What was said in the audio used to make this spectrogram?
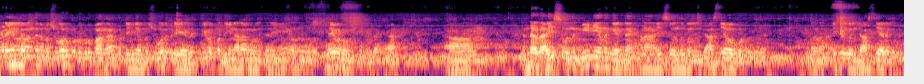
கடைகளில் வந்து நம்ம சுகர் போட்டு கொடுப்பாங்க. பட் இங்கே வந்து சுகர் கிடையாது. கீழே பார்த்தீங்கன்னாலே உங்களுக்கு தெரியும். ஒரு ஃப்ளேவர் ஒன்று போட்டிருக்காங்க ரெண்டாவது ஐஸ் வந்து மீடியம் தான் கேட்டேன். ஆனால் ஐஸ் வந்து கொஞ்சம் ஜாஸ்தியாகவே போட்டிருக்குது. ஐஸ் கொஞ்சம் ஜாஸ்தியாக இருக்குது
